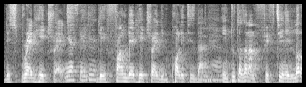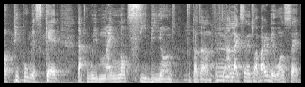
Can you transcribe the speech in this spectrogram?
They spread hatred. Yes, they did. They founded hatred in politics that mm-hmm. in 2015, a lot of people were scared that we might not see beyond 2015. Mm-hmm. And like Senator Abaribe once said,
